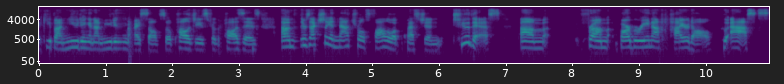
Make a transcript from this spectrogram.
I keep on muting and unmuting myself, so apologies for the pauses. Um, there's actually a natural follow-up question to this, um, from Barbarina Heyerdahl, who asks,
